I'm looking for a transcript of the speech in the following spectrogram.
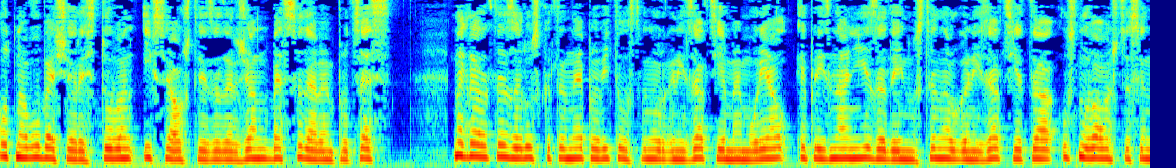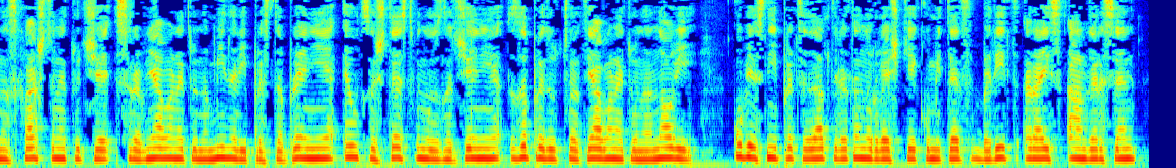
отново беше арестуван и все още е задържан без съдебен процес. Наградата за руската неправителствена организация Мемориал е признание за дейността на организацията, основаваща се на схващането, че сравняването на минали престъпления е от съществено значение за предотвратяването на нови, обясни председателят на Норвежкия комитет Берит Райс Андерсен –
